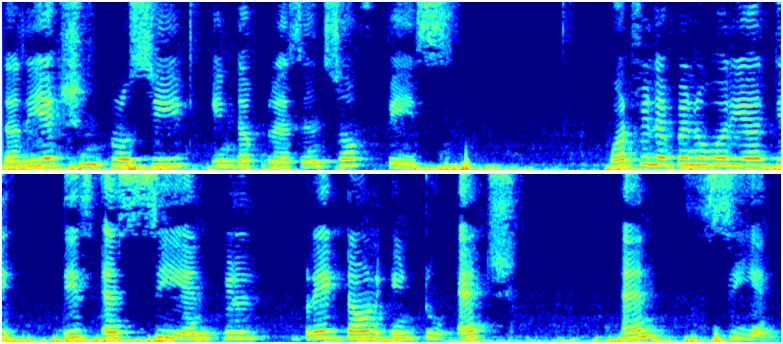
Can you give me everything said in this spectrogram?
the reaction proceed in the presence of base. What will happen over here? The, this HCN will break down into H and Cn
